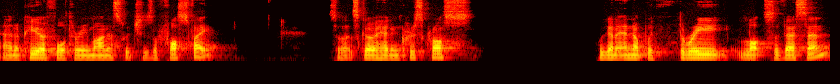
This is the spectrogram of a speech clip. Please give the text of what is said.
and a PO4 3 minus, which is a phosphate. So let's go ahead and crisscross. We're going to end up with three lots of SN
